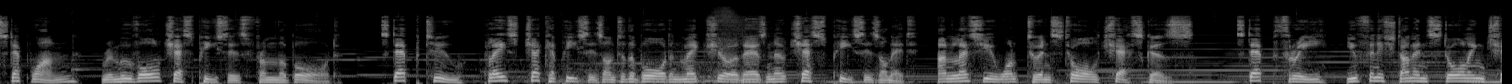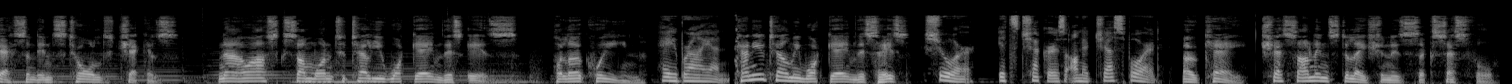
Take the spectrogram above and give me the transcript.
Step 1, remove all chess pieces from the board. Step 2, place checker pieces onto the board and make sure there's no chess pieces on it, unless you want to install checkers. Step 3, you finished uninstalling chess and installed checkers. Now ask someone to tell you what game this is. Hello Queen. Hey Brian. Can you tell me what game this is? Sure, it's checkers on a chessboard. Okay, chess uninstallation is successful.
